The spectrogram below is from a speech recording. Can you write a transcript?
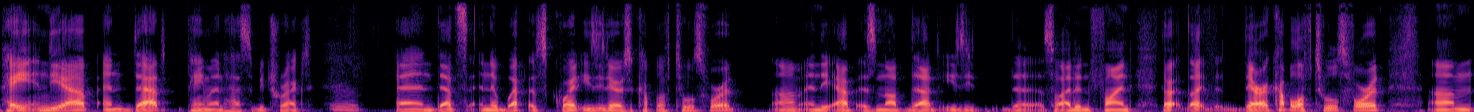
pay in the app and that payment has to be tracked and that's in the web it's quite easy. There's a couple of tools for it. Um, and the app is not that easy. The, so i didn't find there, there are a couple of tools for it. Um,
